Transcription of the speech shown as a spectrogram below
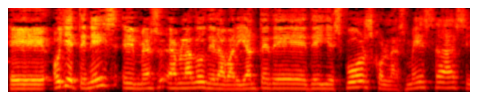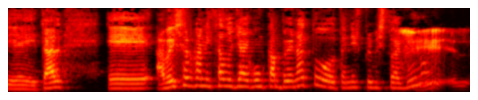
Eh, oye, tenéis, eh, me has hablado de la variante de, de eSports con las mesas y tal. Eh, ¿Habéis organizado ya algún campeonato o tenéis previsto alguno? Sí,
